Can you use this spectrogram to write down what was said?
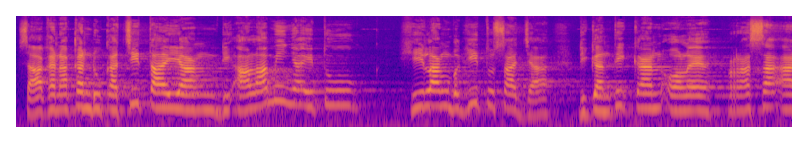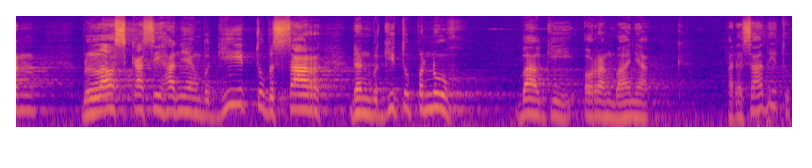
Seakan-akan duka cita yang dialaminya itu hilang begitu saja, digantikan oleh perasaan belas kasihan yang begitu besar dan begitu penuh bagi orang banyak pada saat itu.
